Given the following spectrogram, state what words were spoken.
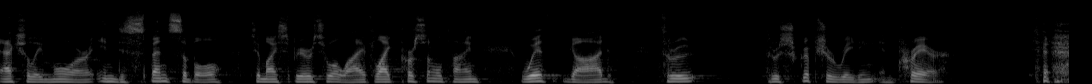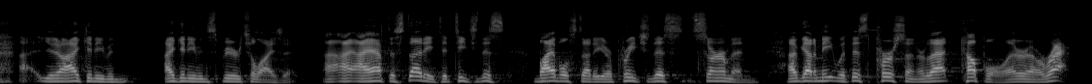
actually more, indispensable to my spiritual life, like personal time with God through, through scripture reading and prayer. you know, I can even, I can even spiritualize it. I, I have to study to teach this Bible study or preach this sermon. I've got to meet with this person or that couple or a wreck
